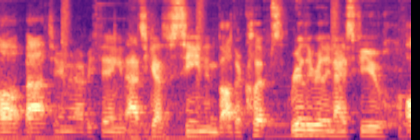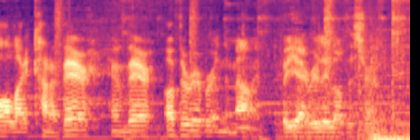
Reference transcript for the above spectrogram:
Uh, bathroom and everything, and as you guys have seen in the other clips, really, really nice view, all like kind of there and there of the river and the mountain. But yeah, I really love this room.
